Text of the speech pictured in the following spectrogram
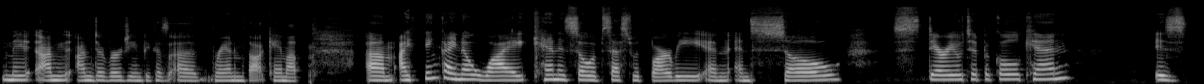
may, I'm I'm diverging because a random thought came up. Um, I think I know why Ken is so obsessed with Barbie and and so stereotypical Ken is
